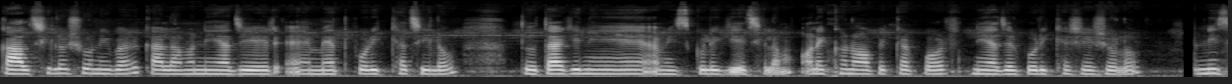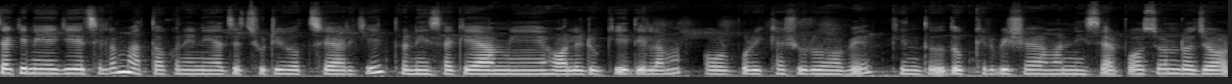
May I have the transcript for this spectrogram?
কাল ছিল শনিবার, কাল আমার নিয়াজের ম্যাথ পরীক্ষা ছিল। তো তাকে নিয়ে আমি স্কুলে গিয়েছিলাম। অনেকক্ষণ অপেক্ষার পর নিয়াজের পরীক্ষা শেষ হলো। নিসাকে নিয়ে গিয়েছিলাম আর তখনই নিয়াজের ছুটি হচ্ছে আর কি। তো নিসাকে আমি হলে ঢুকিয়ে দিলাম। ওর পরীক্ষা শুরু হবে। কিন্তু দুঃখের বিষয়, আমার নিসার প্রচণ্ড জ্বর।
